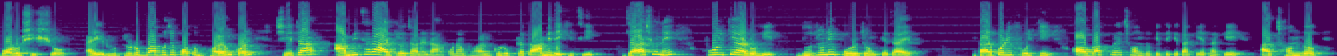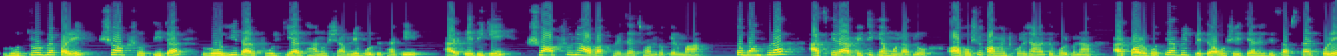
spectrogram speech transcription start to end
বড় শিষ্য। আর রুদ্ররূপ বাবু যে কত ভয়ঙ্কর, সেটা আমি ছাড়া আর কেউ জানে না। ওনার ভয়ঙ্কর রূপটা তো আমি দেখেছি। যা শুনে ফুলকি আর রোহিত দুজনেই পুরো চমকে যায়। তারপরে ফুলকি অবাক হয়ে ছন্দকের দিকে তাকিয়ে থাকে। আর ছন্দক রুদ্রর ব্যাপারে সব সত্যিটা রোহিত আর ফুলকি আর ধানুর সামনে বলতে থাকে। আর এদিকে সব শুনে অবাক হয়ে যায় ছন্দকের মা। তো বন্ধুরা, আজকের আপডেটটি কেমন লাগল? অবশ্যই কমেন্ট করে জানাতে ভুলবে না। আর পরবর্তী আপডেট পেতে অবশ্যই চ্যানেলটি সাবস্ক্রাইব করে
